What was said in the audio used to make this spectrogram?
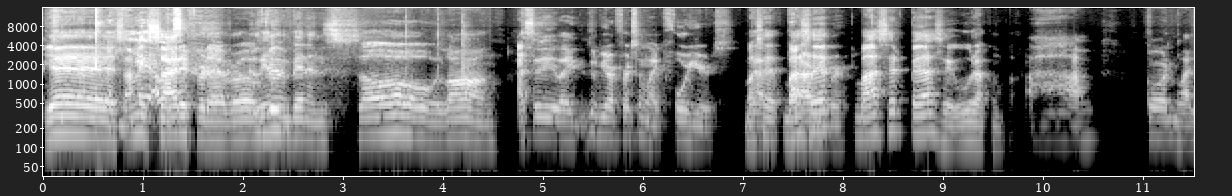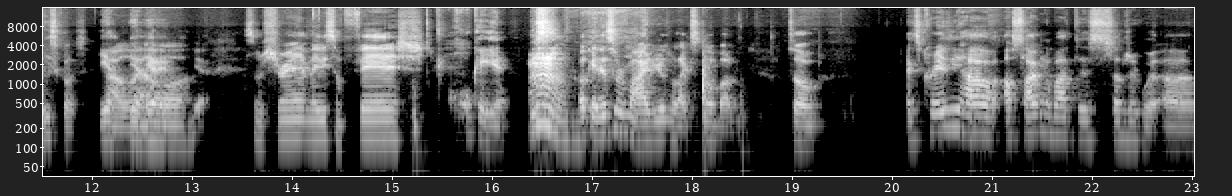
Yes, I'm Yeah, excited for that, bro. We been- haven't been in so long. I say like it's gonna be our first time in like four years. Va a ser, that va ser, va a ser peda segura, compa. Ah, con mariscos. Yeah, Ah, yeah, yeah, yeah, yeah. Some shrimp, maybe some fish. Okay, yeah. Okay, this is where my ideas were like snowballing. So it's crazy how I was talking about this subject with uh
